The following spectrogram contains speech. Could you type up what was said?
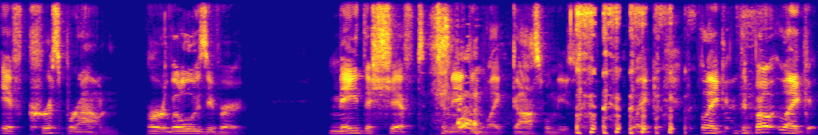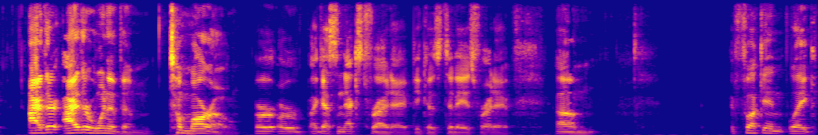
if Chris Brown or Little Uzi Vert made the shift to making like gospel music, like like the both like either either one of them tomorrow or or I guess next Friday because today is Friday, um, fucking like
